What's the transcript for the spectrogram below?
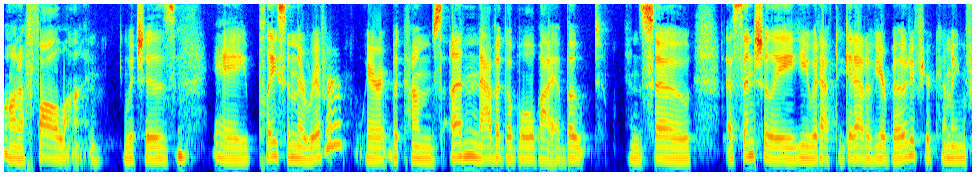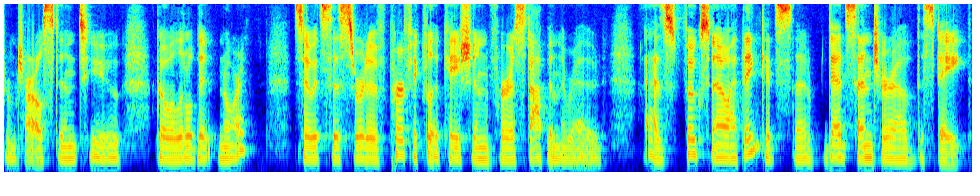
on a fall line, which is a place in the river where it becomes unnavigable by a boat. And so essentially, you would have to get out of your boat if you're coming from Charleston to go a little bit north. So it's this sort of perfect location for a stop in the road. As folks know, I think it's the dead center of the state.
